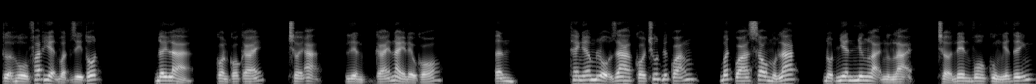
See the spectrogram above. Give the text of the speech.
tựa hồ phát hiện vật gì tốt. Đây là, còn có cái, trời ạ, liền cái này đều có. Ân. Thanh âm lộ ra có chút đứt quãng, bất quá sau một lát, đột nhiên nhưng lại ngừng lại, trở nên vô cùng yên tĩnh.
